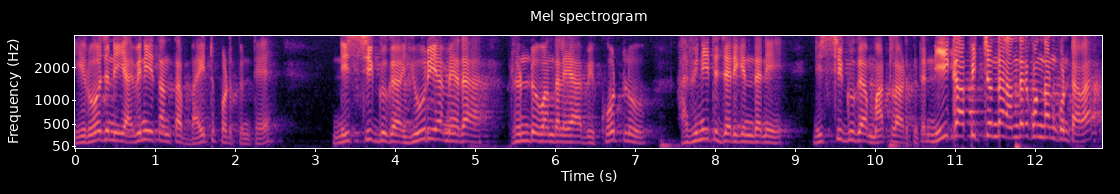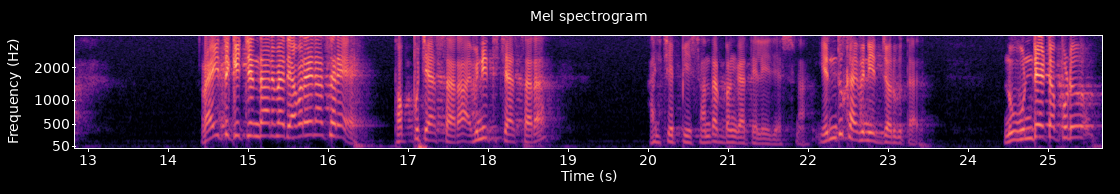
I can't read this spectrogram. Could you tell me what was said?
ఈరోజు నీ అవినీతి అంతా బయటపడుతుంటే నిస్సిగ్గుగా యూరియా మీద రెండు వందల యాభై కోట్లు అవినీతి జరిగిందని నిస్సిగ్గుగా మాట్లాడుతుంటే నీకు ఆ పిచ్చుందని అందరికి ఉందనుకుంటావా రైతుకి ఇచ్చిన దాని మీద ఎవరైనా సరే తప్పు చేస్తారా అవినీతి చేస్తారా అని చెప్పి సందర్భంగా తెలియజేస్తున్నా. ఎందుకు అవినీతి జరుగుతుంది? నువ్వు ఉండేటప్పుడు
